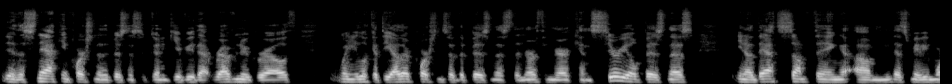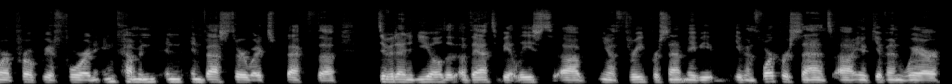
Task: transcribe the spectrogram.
you know, the snacking portion of the business is going to give you that revenue growth. When you look at the other portions of the business the north american cereal business you know that's something um, that's maybe more appropriate for an income in, in investor would expect the dividend yield of that to be at least uh, you know three percent maybe even four percent uh, you know given where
